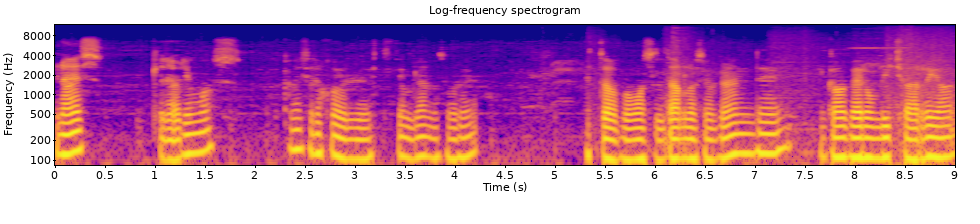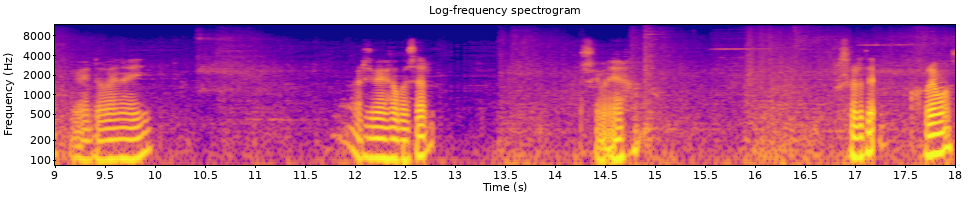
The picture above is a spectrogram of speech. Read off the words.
Una vez que lo abrimos. Creo que el ojo del estoy temblando, no sé por qué. Esto podemos saltarlo simplemente. Me acaba de caer un bicho arriba, que lo ven ahí. A ver si me deja pasar. Si me deja suerte, corremos.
